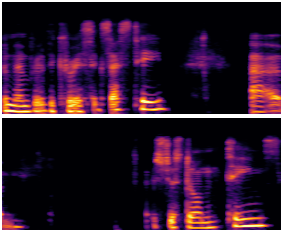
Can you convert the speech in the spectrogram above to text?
a member of the career success team. Um, it's just on Teams,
